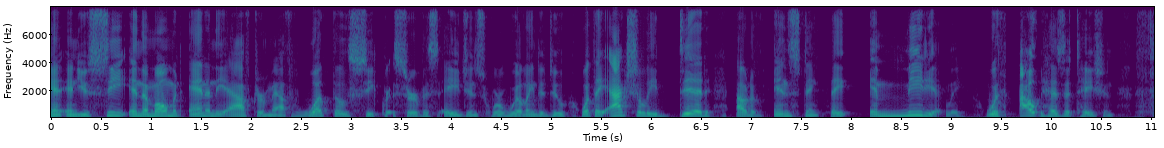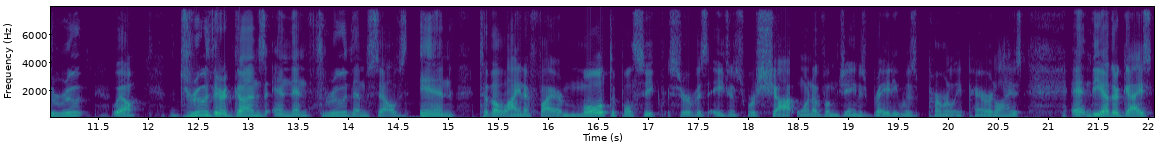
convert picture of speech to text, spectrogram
And, and you see in the moment and in the aftermath what those Secret Service agents were willing to do, what they actually did out of instinct. They immediately, without hesitation, threw, well, drew their guns and then threw themselves in to the line of fire. Multiple Secret Service agents were shot. One of them, James Brady, was permanently paralyzed. And the other guys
